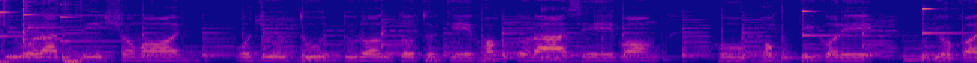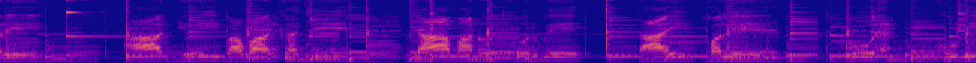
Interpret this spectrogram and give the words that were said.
শিবরাত্রির সময় প্রচুর দূর দূরান্ত থেকে ভক্তরা আসে এবং খুব ভক্তি করে পুজো করে। আর এই বাবার কাছে যা মানত করবে তাই ফলে খুবই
